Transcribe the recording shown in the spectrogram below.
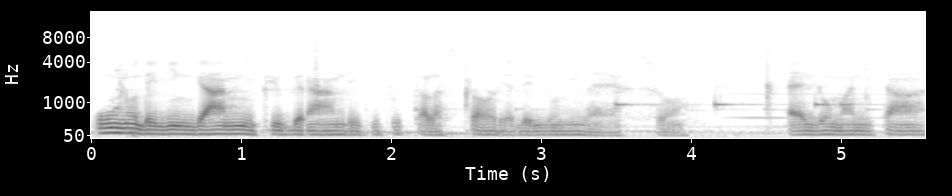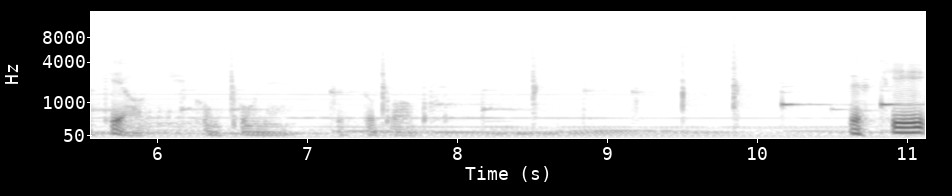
Uno degli inganni più grandi di tutta la storia dell'universo è l'umanità che oggi compone questo popolo. Perché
